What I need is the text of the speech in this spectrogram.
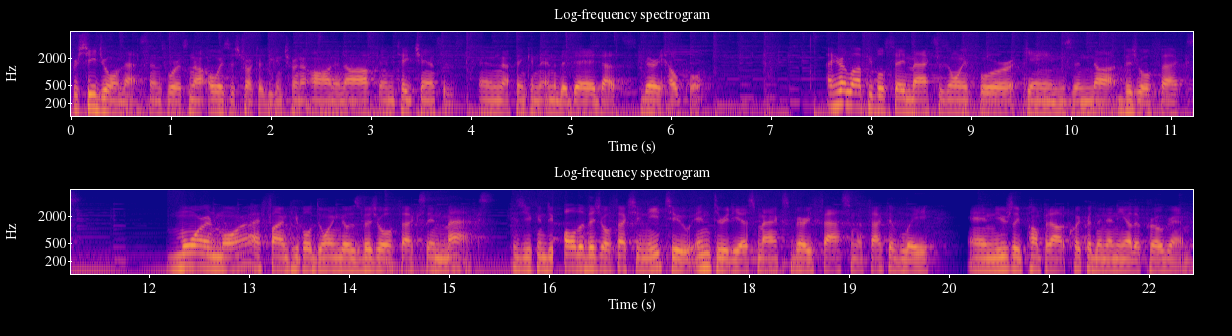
procedural in that sense where it's not always destructive. You can turn it on and off and take chances. And I think in the end of the day, that's very helpful. I hear a lot of people say Max is only for games and not visual effects. More and more, I find people doing those visual effects in Max because you can do all the visual effects you need to in 3ds Max very fast and effectively and usually pump it out quicker than any other program.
